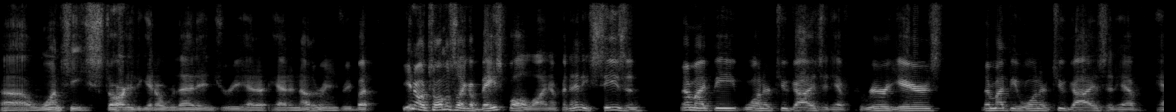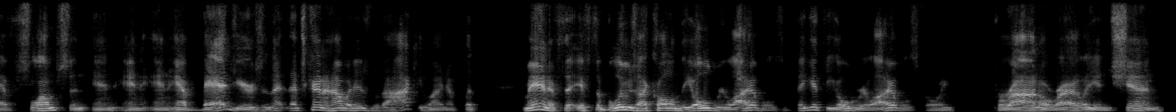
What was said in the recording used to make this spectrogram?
uh, once he started to get over that injury, had had another injury. But you know, it's almost like a baseball lineup. In any season, there might be one or two guys that have career years. There might be one or two guys that have have slumps and and and and have bad years, and that, that's kind of how it is with a hockey lineup. But man, if the if the Blues, I call them the old reliables, if they get the old reliables going, Perron, O'Reilly, and Schenn,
